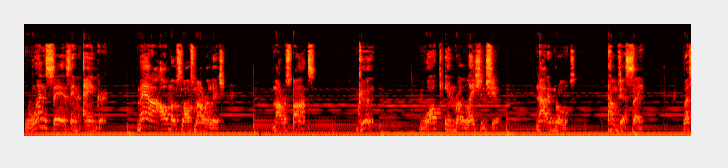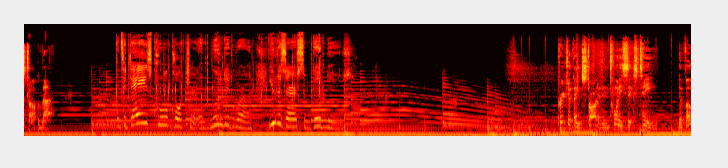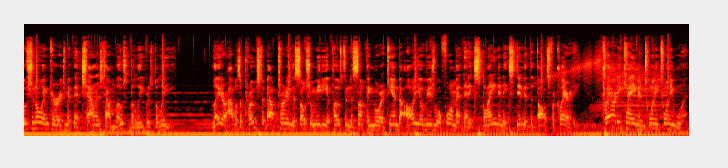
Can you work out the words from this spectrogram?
One says in anger, Man, I almost lost my religion. My response, Good. Walk in relationship, not in rules. I'm just saying. Let's talk about it. In today's cruel culture and wounded world, you deserve some good news. Preacher Think started in 2016. Devotional encouragement that challenged how most believers believe. Later, I was approached about turning the social media post into something more akin to audiovisual format that explained and extended the thoughts for clarity. Clarity came in 2021.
